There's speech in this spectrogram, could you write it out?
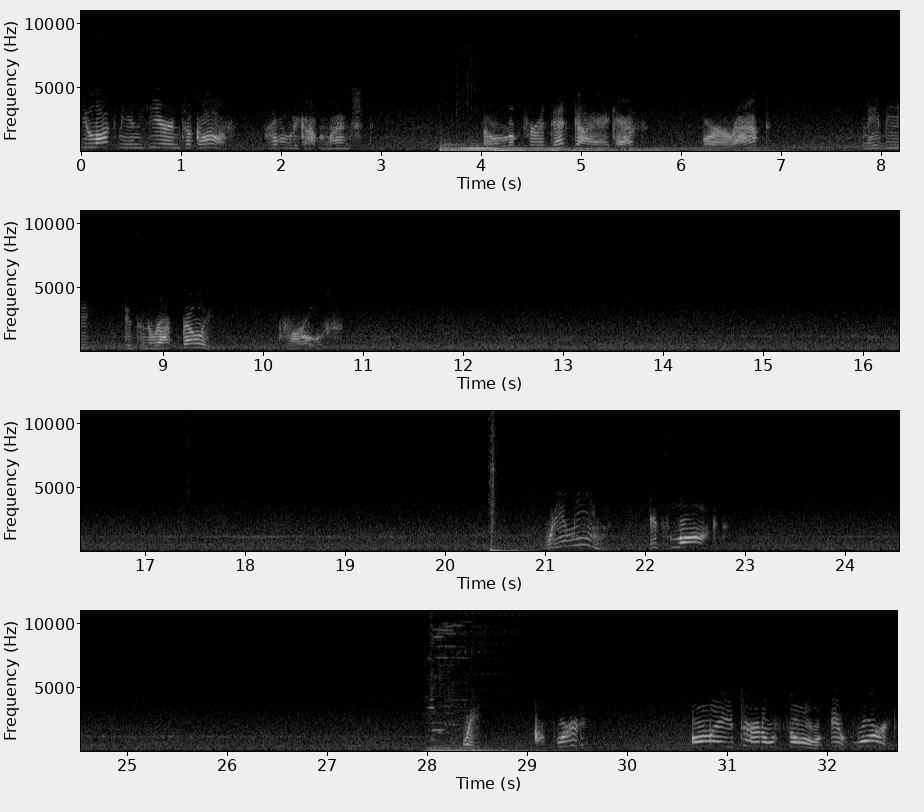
He locked me in here and took off. Probably got munched. So look a dead guy, I guess. Or a rat. Maybe it's in a rat belly. Gross. What do you mean? It's locked. Wait, upward? Oh, my eternal soul, it worked!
